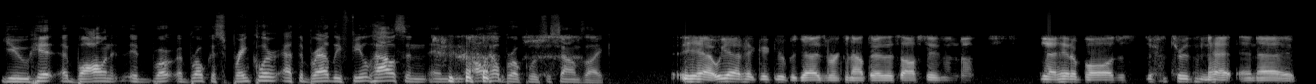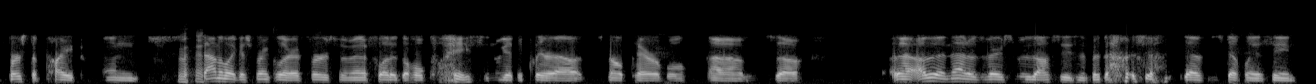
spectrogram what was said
you hit a ball and it, it, bro- it broke a sprinkler at the Bradley Fieldhouse, and and all hell broke loose. It sounds like. Yeah, we had a good group of guys working out there this off season, but yeah, I hit a ball just through the net and uh, it burst a pipe and sounded like a sprinkler at first, but then it flooded the whole place and we had to clear out. It smelled terrible. Um, so uh, other than that, it was a very smooth off season, but that was, uh, that was definitely a scene.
